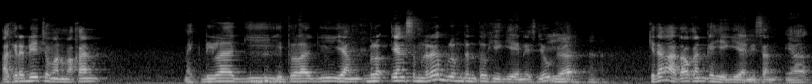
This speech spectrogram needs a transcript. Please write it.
akhirnya dia cuman makan McD lagi itu lagi yang belum yang sebenarnya belum tentu higienis juga. Iya. kita nggak tahu kan kehigienisan ya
